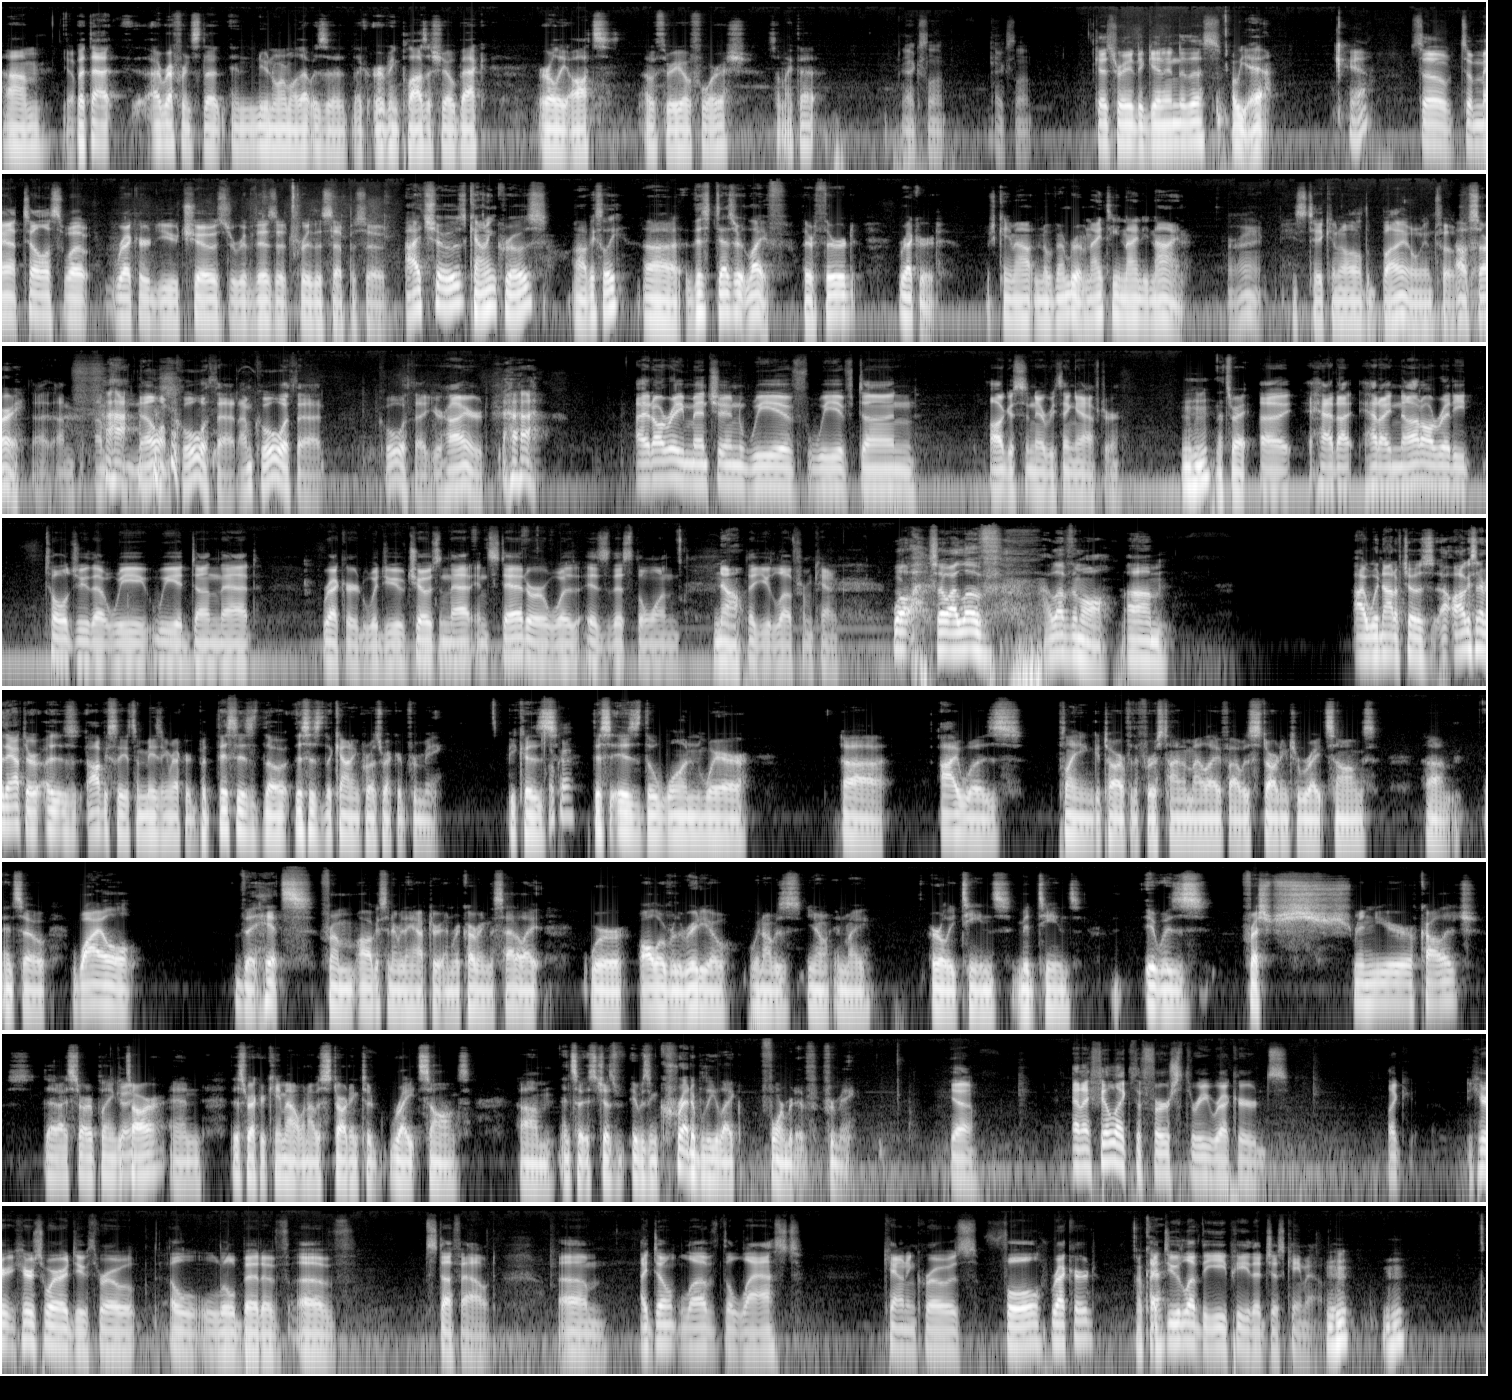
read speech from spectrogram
Um, Yep. But that I referenced that in New Normal. That was a like Irving Plaza show back early aughts, 03, 04 ish, something like that. Excellent, excellent. Guys, ready to get into this? Oh yeah. Yeah. So, so Matt, tell us what record you chose to revisit for this episode. I chose Counting Crows, obviously. Uh, this Desert Life, their third record, which came out in November of 1999. All right, he's taking all the bio info. Oh, sorry. I, I'm, I'm no, I'm cool with that. I'm cool with that. Cool with that. You're hired. I had already mentioned we have we have done August and everything after. Hmm that's right. Uh, had I had I not already told you that we we had done that record, would you have chosen that instead, or was is this the one No. that you love from County? Well, so I love, I love them all. Um, I would not have chose August and everything after is obviously it's an amazing record, but this is the this is the Counting Crows record for me because Okay. this is the one where uh, I was playing guitar for the first time in my life. I was starting to write songs, um, and so while the hits from August and everything after and recovering the satellite were all over the radio when I was you know in my early teens, mid teens. It was freshman year of college that I started playing Okay. guitar, and this record came out when I was starting to write songs. Um, and so it's just it was incredibly like formative for me. Yeah. And I feel like the first three records, like here, here's where I do throw a little bit of of stuff out. Um, I don't love the last Counting Crows full record. Okay. I do love the EP that just came out. Mm-hmm. Mm-hmm.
